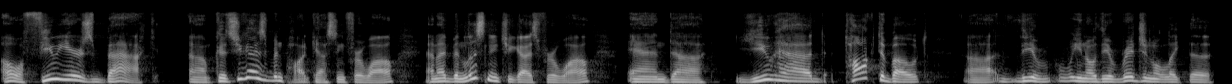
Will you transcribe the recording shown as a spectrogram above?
oh a few years back because you guys have been podcasting for a while and I've been listening to you guys for a while and uh, you had talked about uh, the you know the original like the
